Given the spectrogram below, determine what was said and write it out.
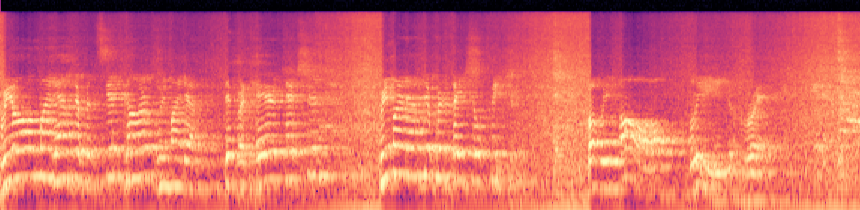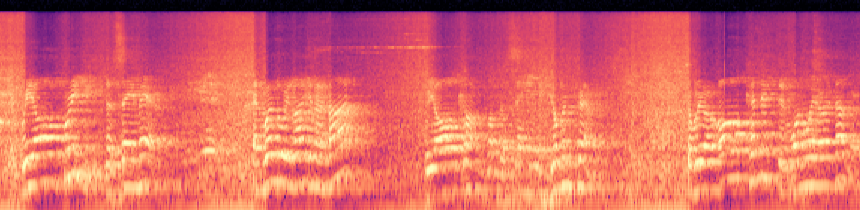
We all might have different skin colors. We might have different hair textures. We might have different facial features. But we all bleed red. We all breathe the same air. And whether we like it or not, we all come from the same human parents. So we are all connected one way or another,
